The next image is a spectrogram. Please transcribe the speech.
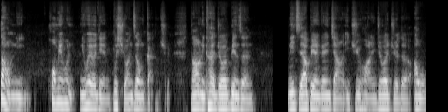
到你后面会你会有点不喜欢这种感觉，然后你开始就会变成，你只要别人跟你讲了一句话，你就会觉得啊，我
